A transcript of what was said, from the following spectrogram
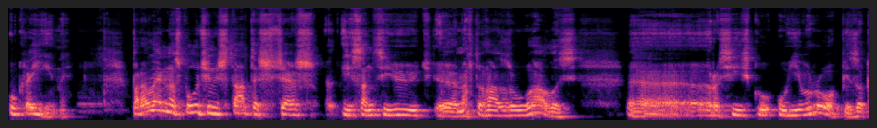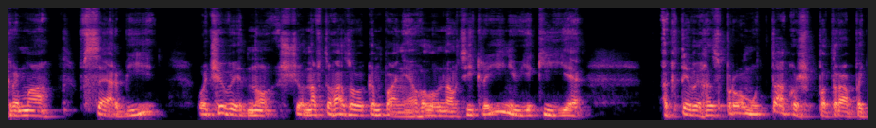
України. Паралельно Сполучені Штати ще ж і санкціюють е, нафтогазову галузь е, російську у Європі, зокрема в Сербії. Очевидно, що нафтогазова компанія, головна в цій країні, в якій є активи Газпрому, також потрапить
